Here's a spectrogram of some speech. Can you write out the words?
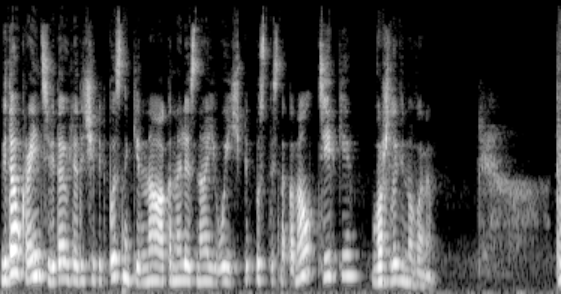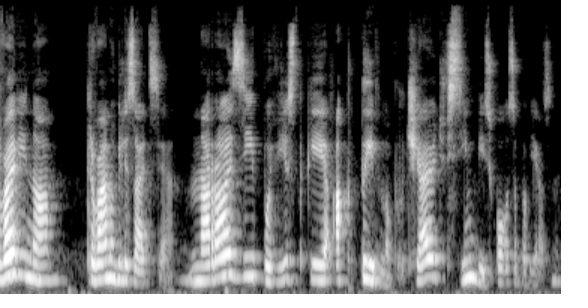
Вітаю українці, вітаю глядачі підписники на каналі Знаю.ua. Підписуйтесь на канал, тільки важливі новини. Триває війна, триває мобілізація. Наразі повістки активно вручають всім військовозобов'язаним.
